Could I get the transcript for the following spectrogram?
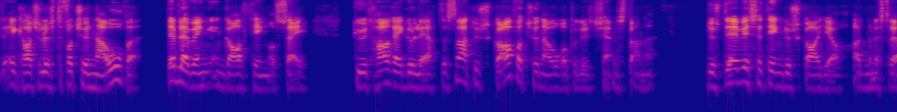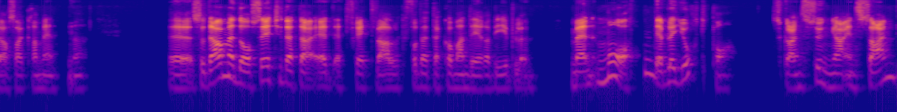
Jeg har ikke lyst til å forkynne ordet. Det ble jo en, en gal ting å si. Gud har regulert det sånn at du skal forkynne ordet på gudstjenestene. Det er visse ting du skal gjøre, administrere sakramentene. Eh, så dermed da, så er ikke dette et, et fritt valg, for dette kommanderer Bibelen. Men måten det ble gjort på, skal en synge en sang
